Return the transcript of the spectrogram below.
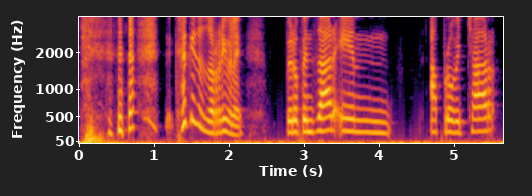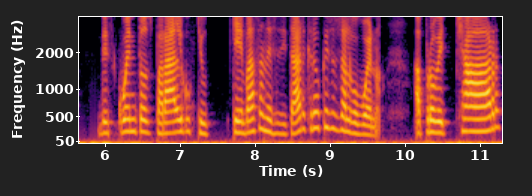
creo que eso es horrible. Pero pensar en aprovechar descuentos para algo que, que, vas a necesitar, creo que eso es algo bueno. Aprovechar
